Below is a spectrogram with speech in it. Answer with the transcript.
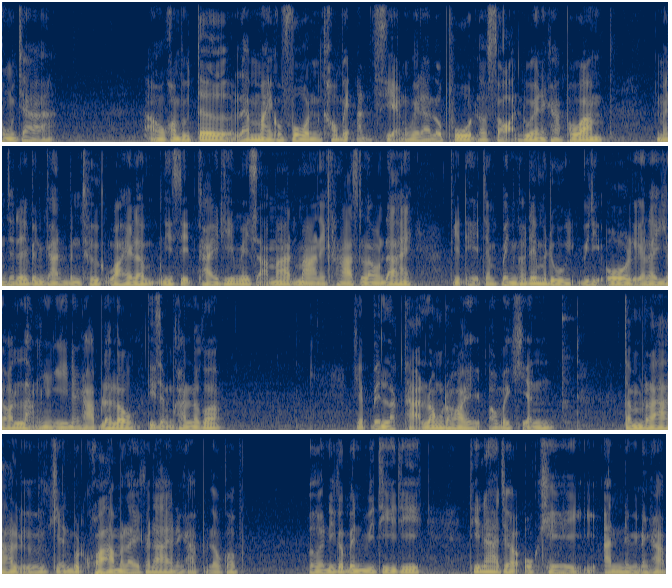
คงจะเอาคอมพิวเตอร์และไมโครโฟนเข้าไปอัดเสียงเวลาเราพูดเราสอนด้วยนะครับ เพราะว่ามันจะได้เป็นการบันทึกไว้แล้วนิสิตใครที่ไม่สามารถมาในคลาสเราได้ติดเหตุจำเป็นเขาได้มาดูวิดีโอหรืออะไรย้อนหลังอย่างนี้นะครับ แล้วเราที่สำคัญเราก็ เก็บเป็นหลักฐานร่องรอย เอาไว้เขียนตำราหรือเขียนบทความอะไรก็ได้นะครับ เราก็ เออนี่ก็เป็นวิธีที่ที่น่าจะโอเคอีกอันหนึ่งนะครับ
